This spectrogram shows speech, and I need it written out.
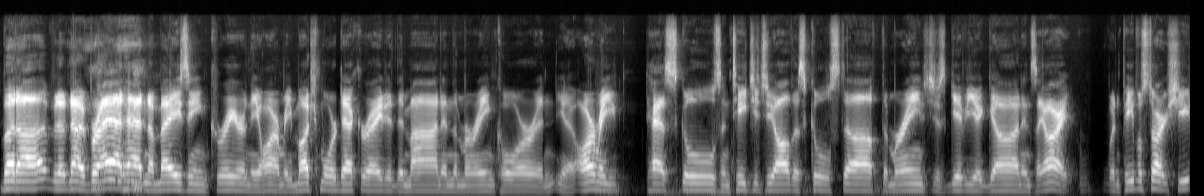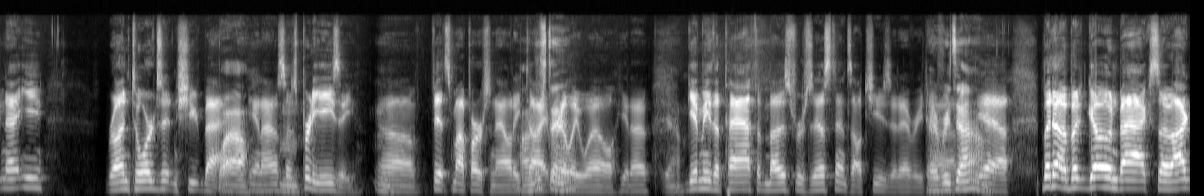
but uh, but no, Brad had an amazing career in the army, much more decorated than mine in the Marine Corps, and you know, army has schools and teaches you all this cool stuff. The Marines just give you a gun and say, all right, when people start shooting at you run towards it and shoot back. Wow. You know, so mm. it's pretty easy. Mm. Uh, fits my personality type really well. You know, yeah. give me the path of most resistance, I'll choose it every time. Every time. Yeah. But no, but going back, so I,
